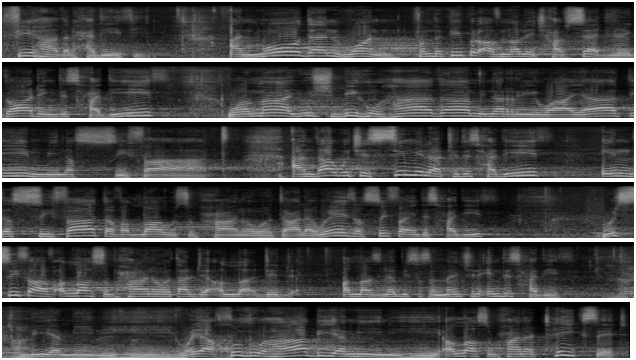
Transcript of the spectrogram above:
في هذا الحديث and more than one from the people of knowledge have said regarding this hadith وَمَا يُشْبِهُ هَذَا مِنَ الرِّوَايَاتِ مِنَ الصِّفَاتِ And that which is similar to this hadith in the sifat of Allah subhanahu wa ta'ala. Where is the sifa in this hadith? Which sifa of Allah subhanahu wa ta'ala did, Allah, did Allah's Nabi mention in this hadith? بيمينه ويأخذها بيمينه Allah subhanahu takes it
